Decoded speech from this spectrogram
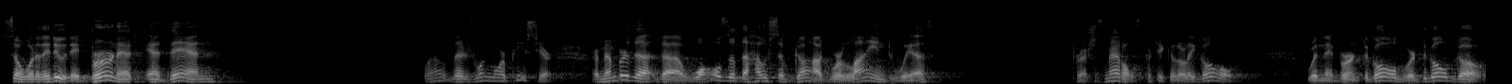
So what do they do? They burn it, and then, well, there's one more piece here. Remember, the, the walls of the house of God were lined with precious metals, particularly gold. When they burnt the gold, where'd the gold go?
